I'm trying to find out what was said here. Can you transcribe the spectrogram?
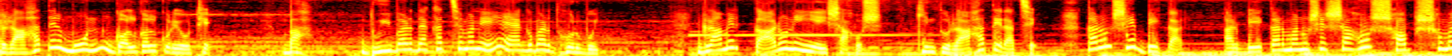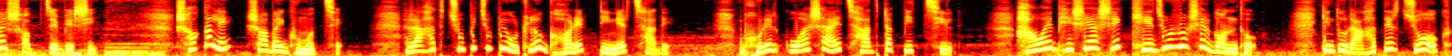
রাহাতের মন গলগল করে ওঠে। বাহ, দুইবার দেখাচ্ছে মানে একবার ধরবই। গ্রামের কারও নেই এই সাহস, কিন্তু রাহাতের আছে, কারণ সে বেকার, আর বেকার মানুষের সাহস সব সময় সবচেয়ে বেশি। সকালে সবাই ঘুমোচ্ছে। রাহাত চুপি চুপি উঠল ঘরের টিনের ছাদে। ভোরের কুয়াশায় ছাদটা পিচ্ছিল। হাওয়ায় ভেসে আসে খেজুর রসের গন্ধ। কিন্তু রাহাতের চোখ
